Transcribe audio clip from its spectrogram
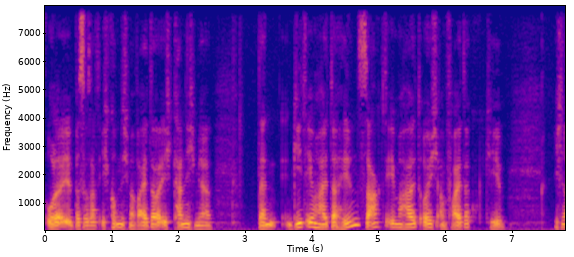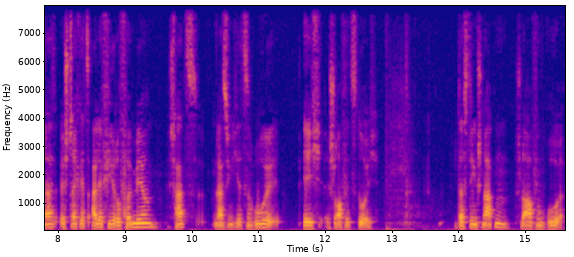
oder besser gesagt, ich komme nicht mehr weiter, ich kann nicht mehr, dann geht eben halt dahin, sagt eben halt euch am Freitag, okay, ich strecke jetzt alle Viere von mir, Schatz, lass mich jetzt in Ruhe, ich schlafe jetzt durch das Ding schnappen, schlafen, Ruhe.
